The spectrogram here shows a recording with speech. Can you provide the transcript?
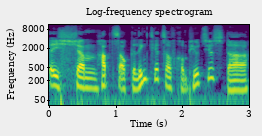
Ich ähm, habe es auch gelinkt jetzt auf Computius. Da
